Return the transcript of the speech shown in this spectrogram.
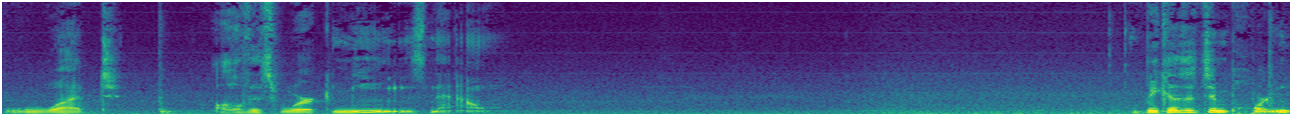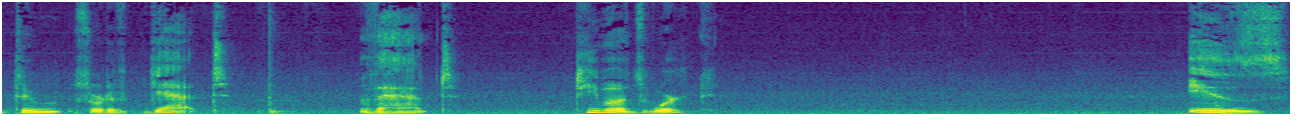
what all this work means now. because it's important to sort of get that Thiebaud's work is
